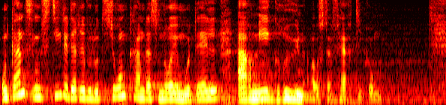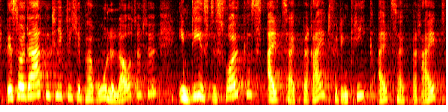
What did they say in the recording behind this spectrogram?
und ganz im Stile der Revolution kam das neue Modell Armee Grün aus der Fertigung. Der Soldaten tägliche Parole lautete, im Dienst des Volkes, allzeit bereit für den Krieg, allzeit bereit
